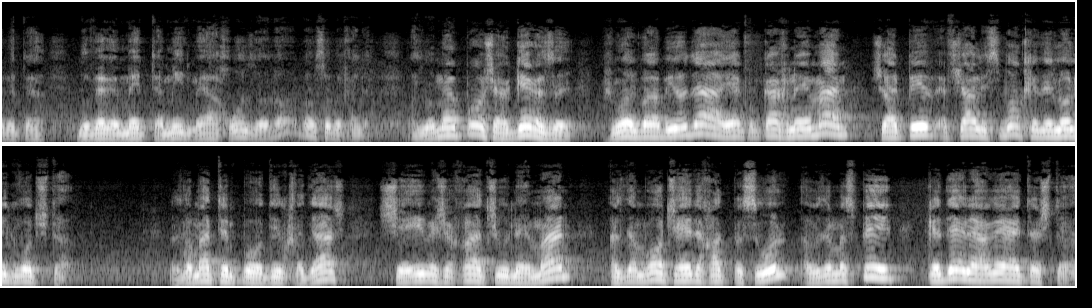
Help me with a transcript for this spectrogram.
אם אתה דובר אמת תמיד, מאה אחוז או לא, לא סומך עליך. אז הוא אומר פה שהגר הזה, שמואל ברבי יהודה, היה כל כך נאמן, שעל פיו אפשר לסמוך כדי לא לגבות שטר. אז למדתם פה דין חדש, שאם יש אחד שהוא נאמן, אז למרות שעד אחד פסול, אבל זה מספיק כדי להרע את השטר.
